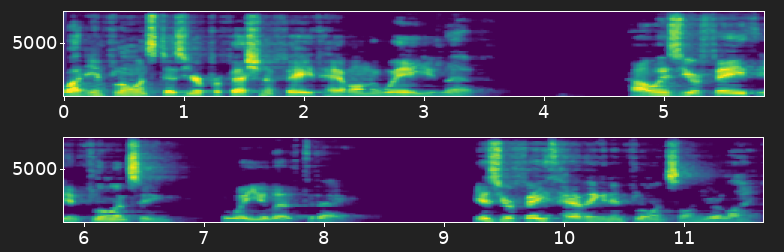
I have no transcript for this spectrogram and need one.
What influence does your profession of faith have on the way you live? How is your faith influencing the way you live today? Is your faith having an influence on your life?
